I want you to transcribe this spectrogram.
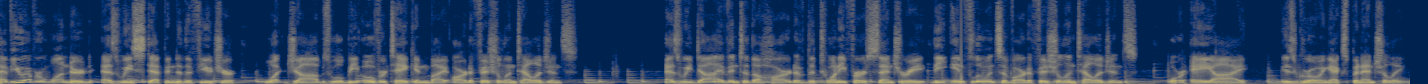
Have you ever wondered, as we step into the future, what jobs will be overtaken by artificial intelligence? As we dive into the heart of the 21st century, the influence of artificial intelligence, or AI, is growing exponentially.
